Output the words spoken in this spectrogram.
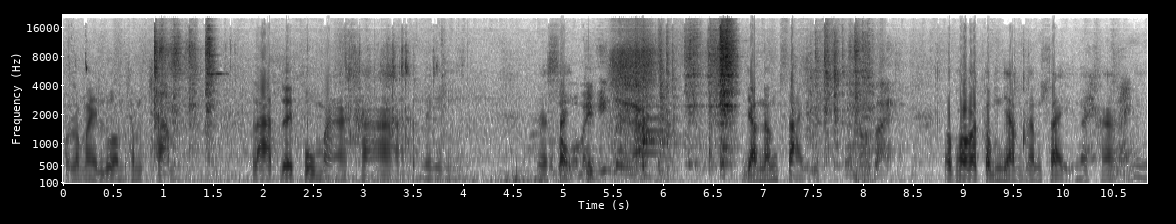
ผลไม้รวมช่ำๆราดด้วยปูม้าค่ะนี่เนื้อก็บใส่อกว่าไม่กิ๊กพริกเลยนะยำน้ำใส แต่น้องใส่พอๆกับต้มยำน้ำใสนะคะนี่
